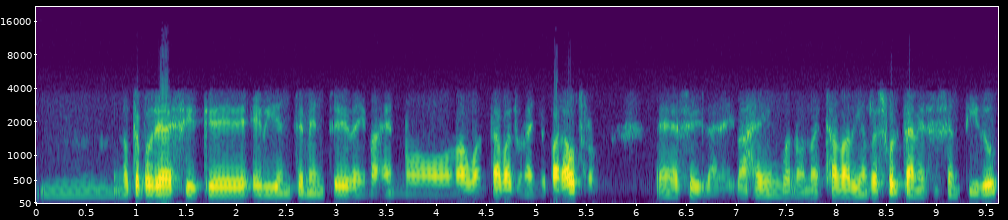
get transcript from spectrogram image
mm, no te podría decir que evidentemente la imagen no, aguantaba de un año para otro. Es decir, la imagen, bueno, no estaba bien resuelta en ese sentido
